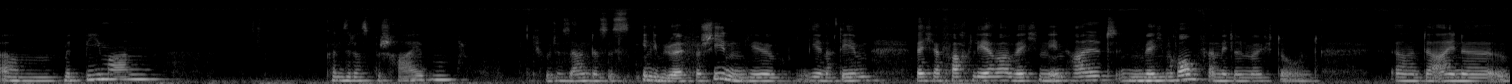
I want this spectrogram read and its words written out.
ähm, mit Beamern. Können Sie das beschreiben? Ich würde sagen, das ist individuell verschieden, je, je nachdem, welcher Fachlehrer welchen Inhalt in Mhm. welchem Raum vermitteln möchte. Und der eine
